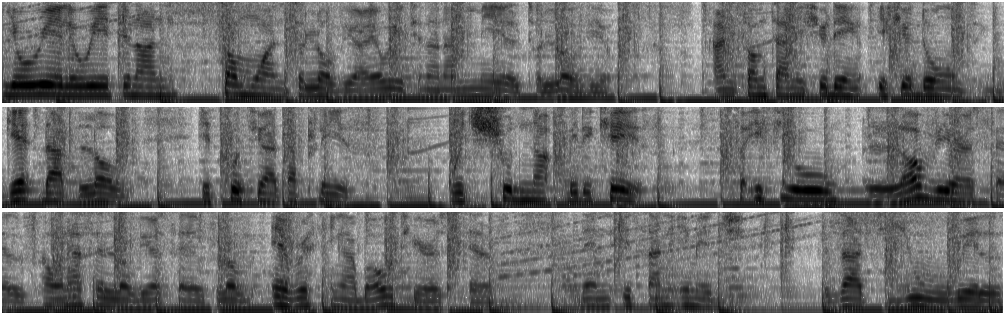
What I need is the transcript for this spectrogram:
you're really waiting on someone to love you or you're waiting on a male to love you. And sometimes if you don't if you don't get that love it puts you at a place which should not be the case. So if you love yourself and when i say love yourself love everything about yourself then it's an image that you will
